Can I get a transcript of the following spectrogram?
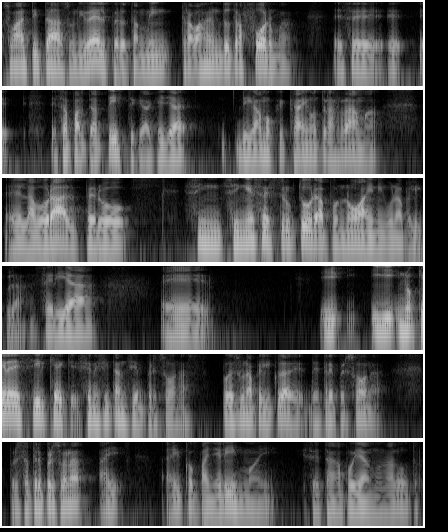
son artistas a su nivel, pero también trabajan de otra forma ese, e, e, esa parte artística, que ya digamos que cae en otra rama eh, laboral, pero sin, esa estructura, pues no hay ninguna película. Sería... Eh, y, no quiere decir que, se necesitan 100 personas. Puede ser una película de, tres personas. Pero esas tres personas hay, hay compañerismo ahí. Y se están apoyando uno al otro.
